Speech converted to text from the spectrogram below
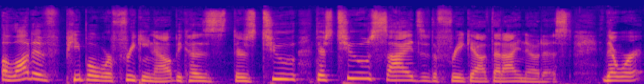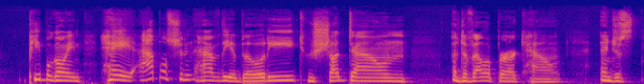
a lot of people were freaking out because there's two there's two sides of the freak out that I noticed. There were people going, "Hey, Apple shouldn't have the ability to shut down a developer account and just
